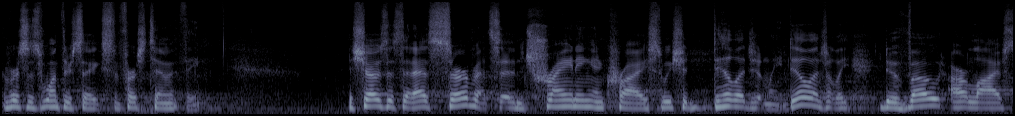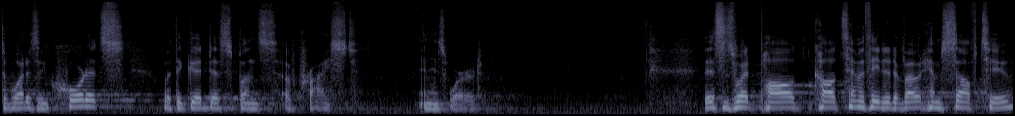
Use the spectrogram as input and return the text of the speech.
verses 1 through 6 of 1 Timothy. It shows us that as servants in training in Christ, we should diligently, diligently devote our lives to what is in accordance with the good disciplines of Christ and His Word. This is what Paul called Timothy to devote himself to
